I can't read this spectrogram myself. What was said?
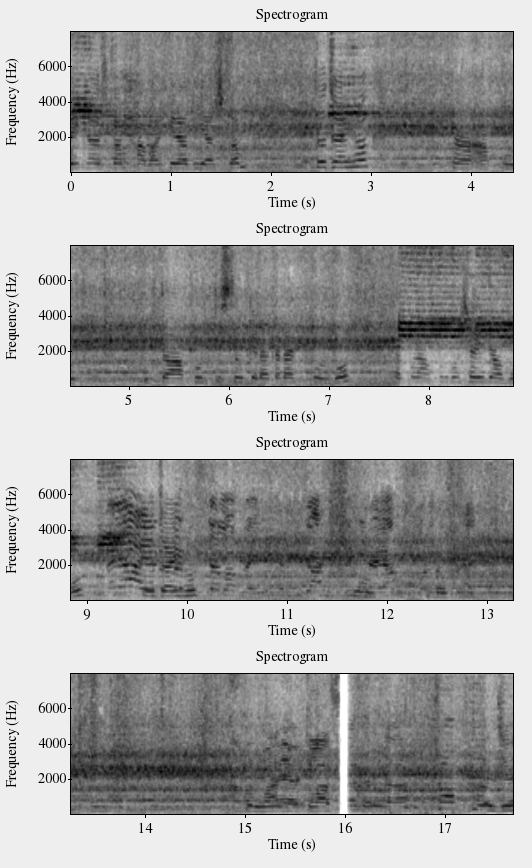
দেখে আসলাম খাবার কিনা দিয়ে আসলাম। তো যাই হোক আপুর তো আপুর কিছু কেনাকাটা করব। তারপর আপুর বাসায় যাব। তো যাই হোক। যে,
